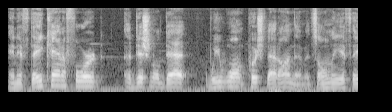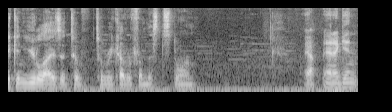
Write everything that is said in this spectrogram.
And if they can't afford additional debt, we won't push that on them. It's only if they can utilize it to, to recover from this storm. Yeah, and again,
